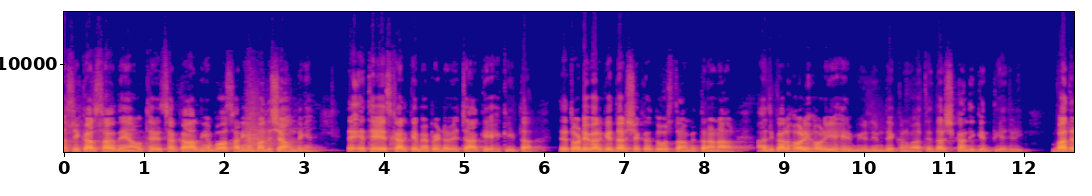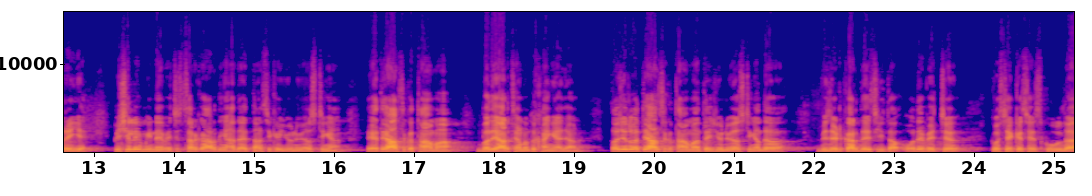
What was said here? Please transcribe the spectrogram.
ਅਸੀਂ ਕਰ ਸਕਦੇ ਹਾਂ। ਉੱਥੇ ਸਰਕਾਰ ਦੀਆਂ ਬਹੁਤ ਸਾਰੀਆਂ ਬੰਦਸ਼ਾਂ ਹੁੰਦੀਆਂ ਤੇ ਇੱਥੇ ਇਸ ਕਰਕੇ ਮੈਂ ਪਿੰਡ ਵਿੱਚ ਆ ਕੇ ਇਹ ਕੀਤਾ। ਤੇ ਤੁਹਾਡੇ ਵਰਗੇ ਦਰਸ਼ਕ, ਦੋਸਤਾਂ, ਮਿੱਤਰਾਂ ਨਾਲ ਅੱਜ ਕੱਲ ਹੌਲੀ ਹੌਲੀ ਇਹ ਮਿਊਜ਼ੀਅਮ ਦੇਖਣ ਵਾਸਤੇ ਦਰਸ਼ਕਾਂ ਦੀ ਗਿਣਤੀ ਹੈ ਜਿਹੜੀ ਵੱਧ ਰਹੀ ਹੈ। ਪਿਛਲੇ ਮਹੀਨੇ ਵਿੱਚ ਸਰਕਾਰ ਦੀਆਂ ਹਦਾਇਤਾਂ ਸੀ ਕਿ ਯੂਨੀਵਰਸਿਟੀਆਂ ਤੇ ਇਤਿਹਾਸਕ ਥਾਵਾਂ ਵਿਦਿਆਰਥੀਆਂ ਨੂੰ ਦਿਖਾਈਆਂ ਜਾਣ। ਤਾਂ ਜਦੋਂ ਇਤਿਹਾਸਕ ਥਾਵਾਂ ਤੇ ਯੂਨੀਵਰਸਿਟੀਆਂ ਦਾ ਵਿਜ਼ਿਟ ਕਰਦੇ ਸੀ ਤਾਂ ਉਹਦੇ ਵਿੱਚ ਕਿਸੇ ਕਿਸੇ ਸਕੂਲ ਦਾ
